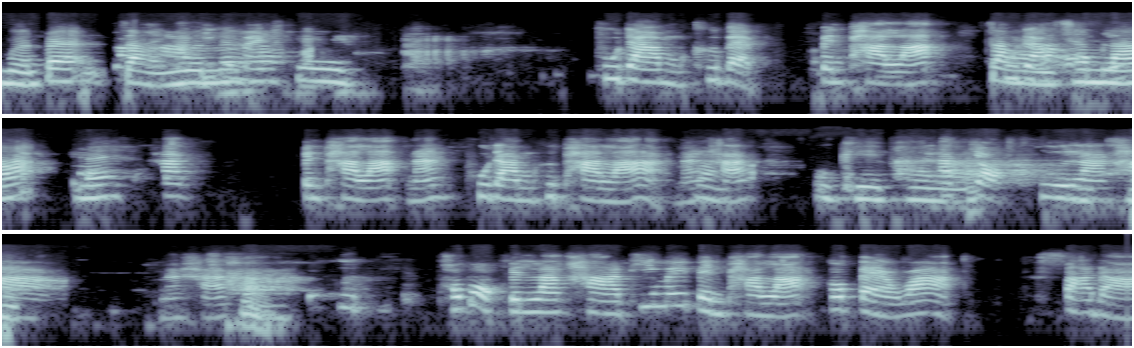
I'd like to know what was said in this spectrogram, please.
เหมือนแปลจ่ายเงินไหมคะครูผู้ดำคือแบบเป็นภาระจ่ายชำระไหมเป็นภาระนะผู้ดำคือภาระนะคะโอเคภาระคาเกียวคือราคานะคะก็คือเขาบอกเป็นราคาที่ไม่เป็นภาระก็แปลว่า ซาดา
